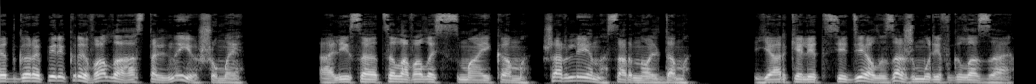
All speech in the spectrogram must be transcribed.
Эдгара перекрывало остальные шумы. Алиса целовалась с Майком, Шарлин с Арнольдом. Яркелет сидел, зажмурив глаза.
